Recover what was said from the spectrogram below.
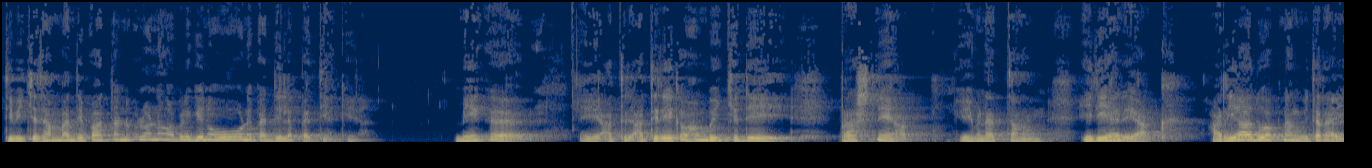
තිවිච්ච සම්බන්ධය පවත්වන්න පුළුවන් නම් අපිට කියන ඕනේ පැද්දිල්ල පැද්දියක් කියලා. මේක ඒ අතිරේකව හම්බෙච්ච දේ ප්‍රශ්නයක් එහෙම නැත්නම් හිරිහැරයක් අරියාදුවක් නම් විතරයි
